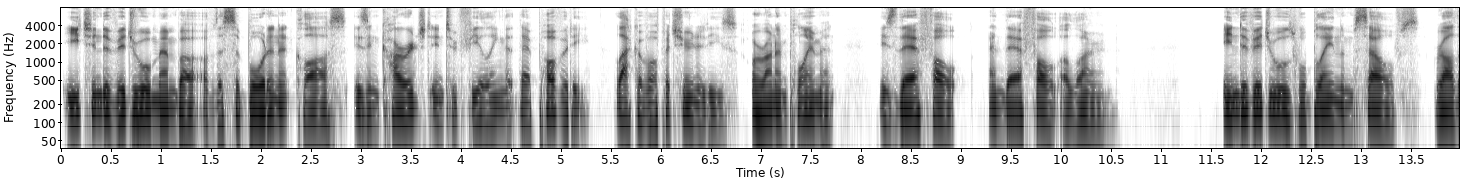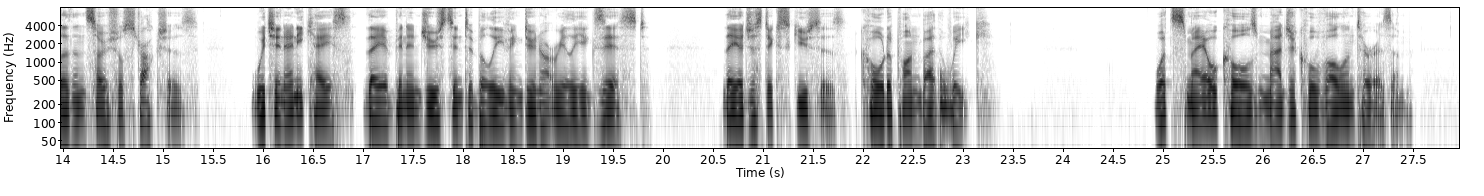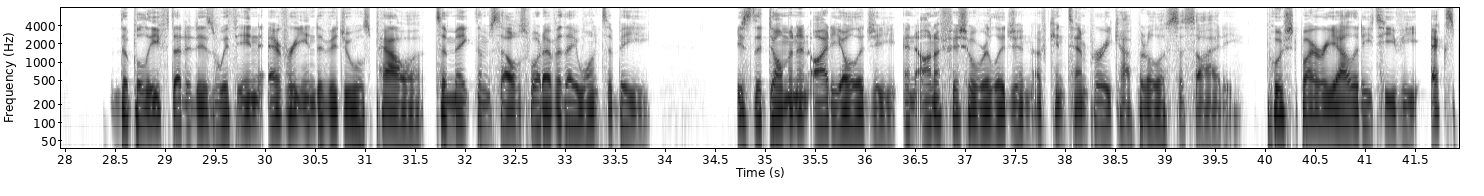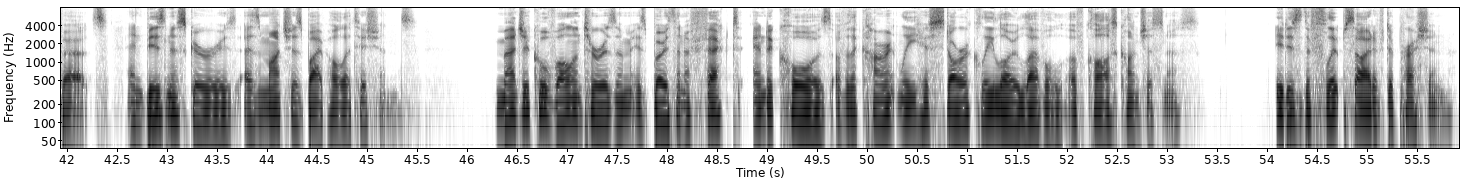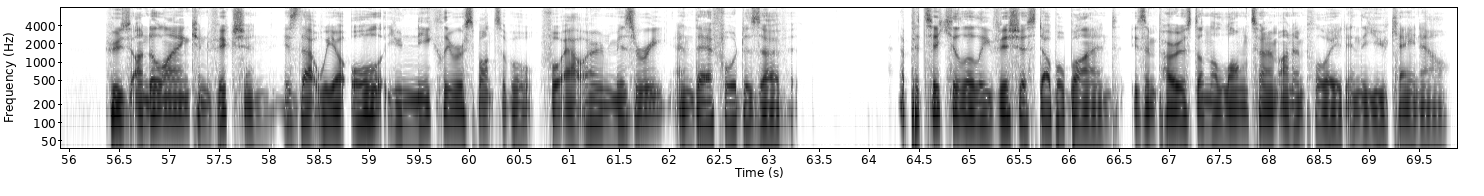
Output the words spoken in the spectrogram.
Each individual member of the subordinate class is encouraged into feeling that their poverty, lack of opportunities, or unemployment is their fault and their fault alone. Individuals will blame themselves rather than social structures, which in any case they have been induced into believing do not really exist. They are just excuses called upon by the weak what Smail calls magical voluntarism, the belief that it is within every individual's power to make themselves whatever they want to be, is the dominant ideology and unofficial religion of contemporary capitalist society, pushed by reality TV experts and business gurus as much as by politicians. Magical voluntarism is both an effect and a cause of the currently historically low level of class consciousness. It is the flip side of depression, whose underlying conviction is that we are all uniquely responsible for our own misery and therefore deserve it. A particularly vicious double bind is imposed on the long term unemployed in the UK now.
